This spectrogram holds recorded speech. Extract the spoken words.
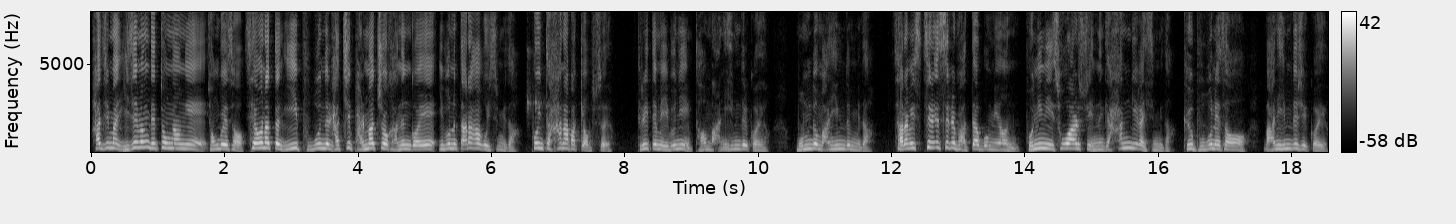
하지만 이재명 대통령의 정부에서 세워놨던 이 부분을 같이 발맞추어 가는 거에 이분은 따라가고 있습니다. 포인트 하나밖에 없어요. 그렇기 때문에 이분이 더 많이 힘들 거예요. 몸도 많이 힘듭니다. 사람이 스트레스를 받다 보면 본인이 소화할 수 있는 게 한계가 있습니다. 그 부분에서 많이 힘드실 거예요.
